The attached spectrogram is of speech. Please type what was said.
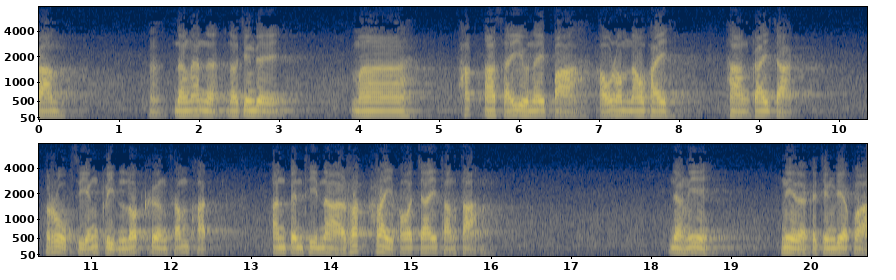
กรรมดังนั้นเราจึงได้มาพักอาศัยอยู่ในป่า เขาลำเนาภัยห่างไกลจากรูปเสียงกลิ่นรสเครื่องสัมผัส อันเป็นที่น่ารักใคร่พอใจต่าง ๆ อย่างนี้นี่แหละก็จึงเรียกว่า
